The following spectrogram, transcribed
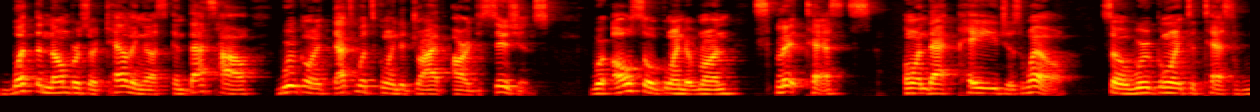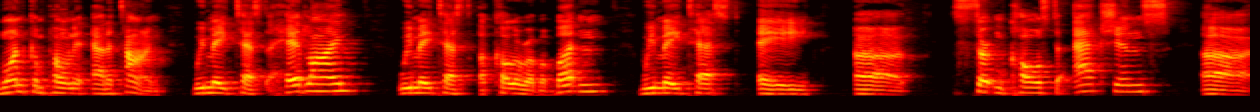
what the numbers are telling us. And that's how we're going that's what's going to drive our decisions we're also going to run split tests on that page as well so we're going to test one component at a time we may test a headline we may test a color of a button we may test a uh, certain calls to actions uh,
